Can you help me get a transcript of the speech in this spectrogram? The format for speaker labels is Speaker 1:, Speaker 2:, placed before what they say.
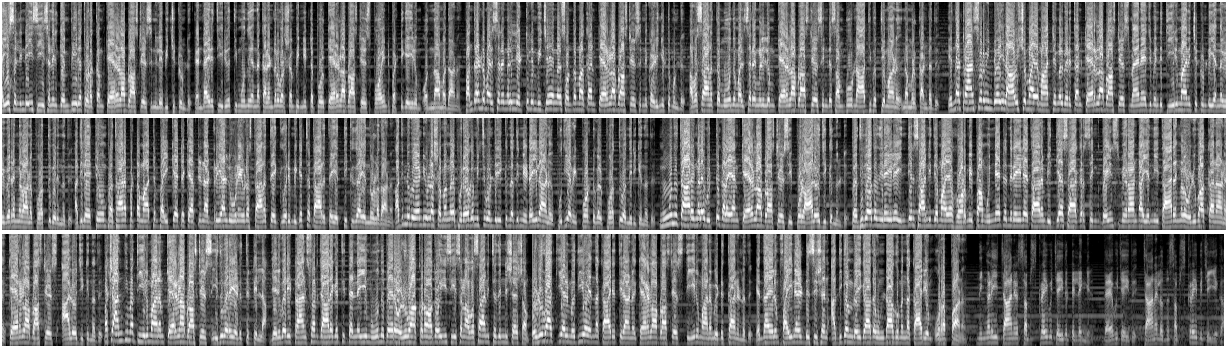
Speaker 1: I S എല്ലിന്റെ ഈ സീസണിൽ ഗംഭീര തുടക്കം കേരള ബ്ലാസ്റ്റേഴ്സിന് ലഭിച്ചിട്ടുണ്ട്. രണ്ടായിരത്തി ഇരുപത്തി മൂന്ന് എന്ന കലണ്ടർ വർഷം പിന്നിട്ടപ്പോൾ കേരള ബ്ലാസ്റ്റേഴ്സ് പോയിന്റ് പട്ടികയിലും ഒന്നാമതാണ്. പന്ത്രണ്ട് മത്സരങ്ങളിൽ എട്ടിലും വിജയങ്ങൾ സ്വന്തമാക്കാൻ കേരള ബ്ലാസ്റ്റേഴ്സിന് കഴിഞ്ഞിട്ടുമുണ്ട്. അവസാനത്തെ മൂന്ന് മത്സരങ്ങളിലും കേരള ബ്ലാസ്റ്റേഴ്സിന്റെ സമ്പൂർണ ആധിപത്യമാണ് നമ്മൾ കണ്ടത്. എന്നാൽ ട്രാൻസ്ഫർ വിൻഡോയിൽ ആവശ്യമായ മാറ്റങ്ങൾ വരുത്താൻ കേരള ബ്ലാസ്റ്റേഴ്സ് മാനേജ്മെന്റ് തീരുമാനിച്ചിട്ടുണ്ട് എന്ന വിവരങ്ങളാണ് പുറത്തുവരുന്നത്. അതിലേറ്റവും പ്രധാനപ്പെട്ട മാറ്റം പരിക്കേറ്റ ക്യാപ്റ്റൻ അഡ്രിയാൻ ലൂണയുടെ സ്ഥാനത്തേക്ക് ഒരു മികച്ച താരത്തെ എത്തിക്കുക എന്നുള്ളതാണ്. അതിനു വേണ്ടിയുള്ള ശ്രമങ്ങൾ പുരോഗമിച്ചുകൊണ്ടിരിക്കുന്നതിനിടയിലാണ് പുതിയ റിപ്പോർട്ടുകൾ പുറത്തു വന്നിരിക്കുന്നത്. മൂന്ന് താരങ്ങളെ വിട്ടുകളയാൻ കേരള ബ്ലാസ്റ്റേഴ്സ് ഇപ്പോൾ ആലോചിക്കുന്നുണ്ട്. പ്രതിരോധ നിരയിലെ ഇന്ത്യൻ സാന്നിധ്യമായ ഹോർമിപ്പ മുന്നേറ്റ നിരയിലെ താരം വിദ്യാസാഗർ സിംഗ് ബ്രെയിൻസ് മിറാണ്ട എന്നീ താരങ്ങളെ ഒഴിവാക്കാനാണ് കേരള ബ്ലാസ്റ്റേഴ്സ് ആലോചിക്കുന്നത്. പക്ഷെ അന്തിമ തീരുമാനം കേരള ബ്ലാസ്റ്റേഴ്സ് ഇതുവരെ എടുത്തിട്ടില്ല. ജനുവരി ട്രാൻസ്ഫർ ജാലകത്തിൽ തന്നെ ഈ മൂന്ന് പേരെ ഒഴിവാക്കണോ അതോ ഈ സീസൺ അവസാനിച്ചതിന് ശേഷം ഒഴിവാക്കിയാൽ മതിയോ എന്ന കാര്യത്തിലാണ് കേരള ബ്ലാസ്റ്റേഴ്സ് തീരുമാനം എടുക്കാനുള്ളത്. എന്തായാലും ഫൈനൽ ഡിസിഷൻ അധികം വൈകാതെ ഉണ്ടാകുമെന്ന കാര്യം ഉറപ്പാണ്. നിങ്ങൾ ഈ ചാനൽ സബ്സ്ക്രൈബ് ചെയ്തിട്ടില്ലെങ്കിൽ ദയവ് ചെയ്ത് ചാനൽ ഒന്ന് സബ്സ്ക്രൈബ് ചെയ്യുക.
